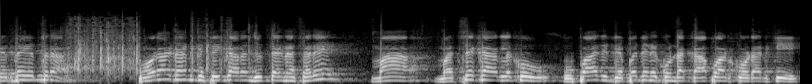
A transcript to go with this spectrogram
పెద్ద ఎత్తున పోరాటానికి శ్రీకారం చుట్టైనా సరే మా మత్స్యకారులకు ఉపాధి దెబ్బతినకుండా కాపాడుకోవడానికి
